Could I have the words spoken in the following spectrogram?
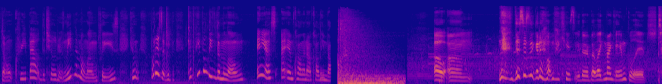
Don't creep out the children. Leave them alone, please. Can what is it? with- Can people leave them alone? And yes, I am calling out Colleen Bow. Oh, um, this isn't gonna help my case either. But like my game glitched.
